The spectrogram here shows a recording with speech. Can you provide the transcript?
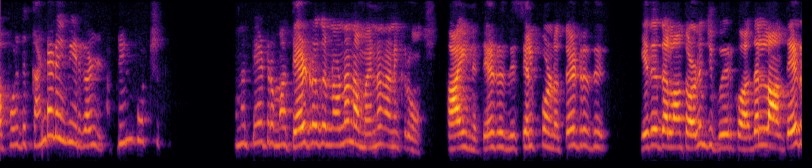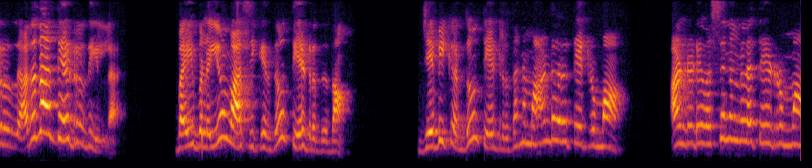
அப்பொழுது கண்டடைவீர்கள் அப்படின்னு போட்டிருக்கு நம்ம தேடுறோமா? தேடுறதுன்னொன்னா நம்ம என்ன நினைக்கிறோம்? காயினை தேடுறது செல்போனை தேடுறது எது எதெல்லாம் தொலைஞ்சு போயிருக்கோ அதெல்லாம் தேடுறது அதை தான் தேடுறது இல்ல. பைபிளையும் வாசிக்கிறதும் தேடுறது தான் ஜெபிக்கிறதும் தேடுறது தான் நம்ம ஆண்டவரை தேடுறோமா? ஆண்டுடைய வசனங்களை தேடுறோமா?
